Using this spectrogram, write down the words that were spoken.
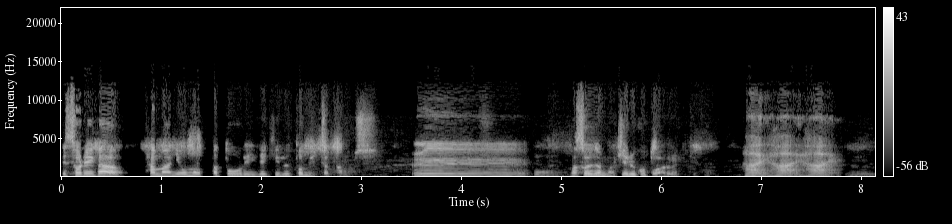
でそれがたまに思った通りにできるとめっちゃ楽しい。うーんうんまあ、それでも負けることはあるんやけど。はいはいはい。うん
